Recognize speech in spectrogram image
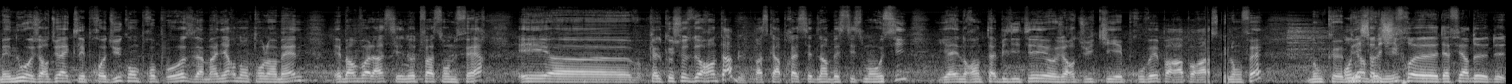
Mais nous, aujourd'hui, avec les produits qu'on propose, la manière dont on l'emmène, et ben voilà, c'est notre façon de faire. Et euh, quelque chose de rentable, parce qu'après, c'est de l'investissement aussi. Il y a une rentabilité aujourd'hui qui est prouvée par rapport à ce que l'on fait. Donc, euh, On est sur des chiffres d'affaires de, de,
